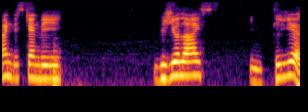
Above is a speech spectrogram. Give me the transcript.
And this can be visualized in clear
